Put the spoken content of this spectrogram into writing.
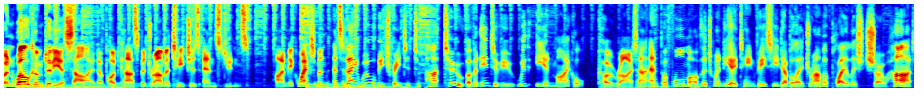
and welcome to The Aside, a podcast for drama teachers and students. I'm Nick Waxman, and today we will be treated to part two of an interview with Ian Michael, co writer and performer of the 2018 VCAA drama playlist show HART,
